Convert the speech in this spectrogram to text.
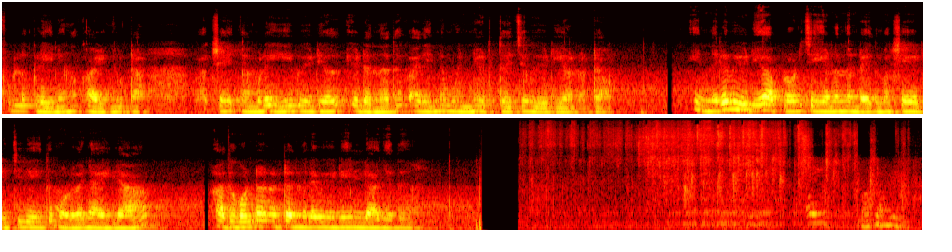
ഫുള്ള് ക്ലീനിങ് കഴിഞ്ഞു കേട്ടോ പക്ഷേ നമ്മൾ ഈ വീഡിയോ ഇടുന്നത് അതിന് മുന്നേ എടുത്തു വെച്ച വീഡിയോ ആണ് കേട്ടോ ഇന്നലെ വീഡിയോ അപ്ലോഡ് ചെയ്യണമെന്നുണ്ടായിരുന്നു. പക്ഷേ എഡിറ്റ് ചെയ്ത് മുഴുവനായില്ല അതുകൊണ്ടാണ് കേട്ടോ ഇന്നലെ വീഡിയോ ഇല്ലാഞ്ഞത്. Bekle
